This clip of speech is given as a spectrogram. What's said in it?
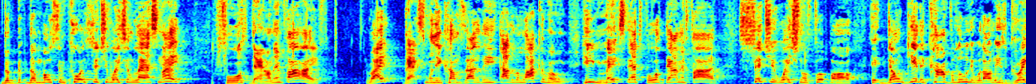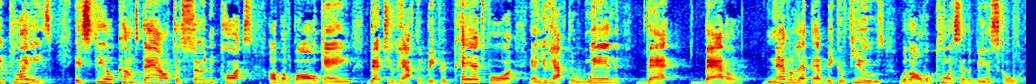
The the most important situation last night, fourth down and five. Right? That's when he comes out of the out of the locker room. He makes that fourth down and five. Situational football, it don't get it convoluted with all these great plays. It still comes down to certain parts of a ball game that you have to be prepared for and you have to win that battle. Never let that be confused with all the points that are being scored.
